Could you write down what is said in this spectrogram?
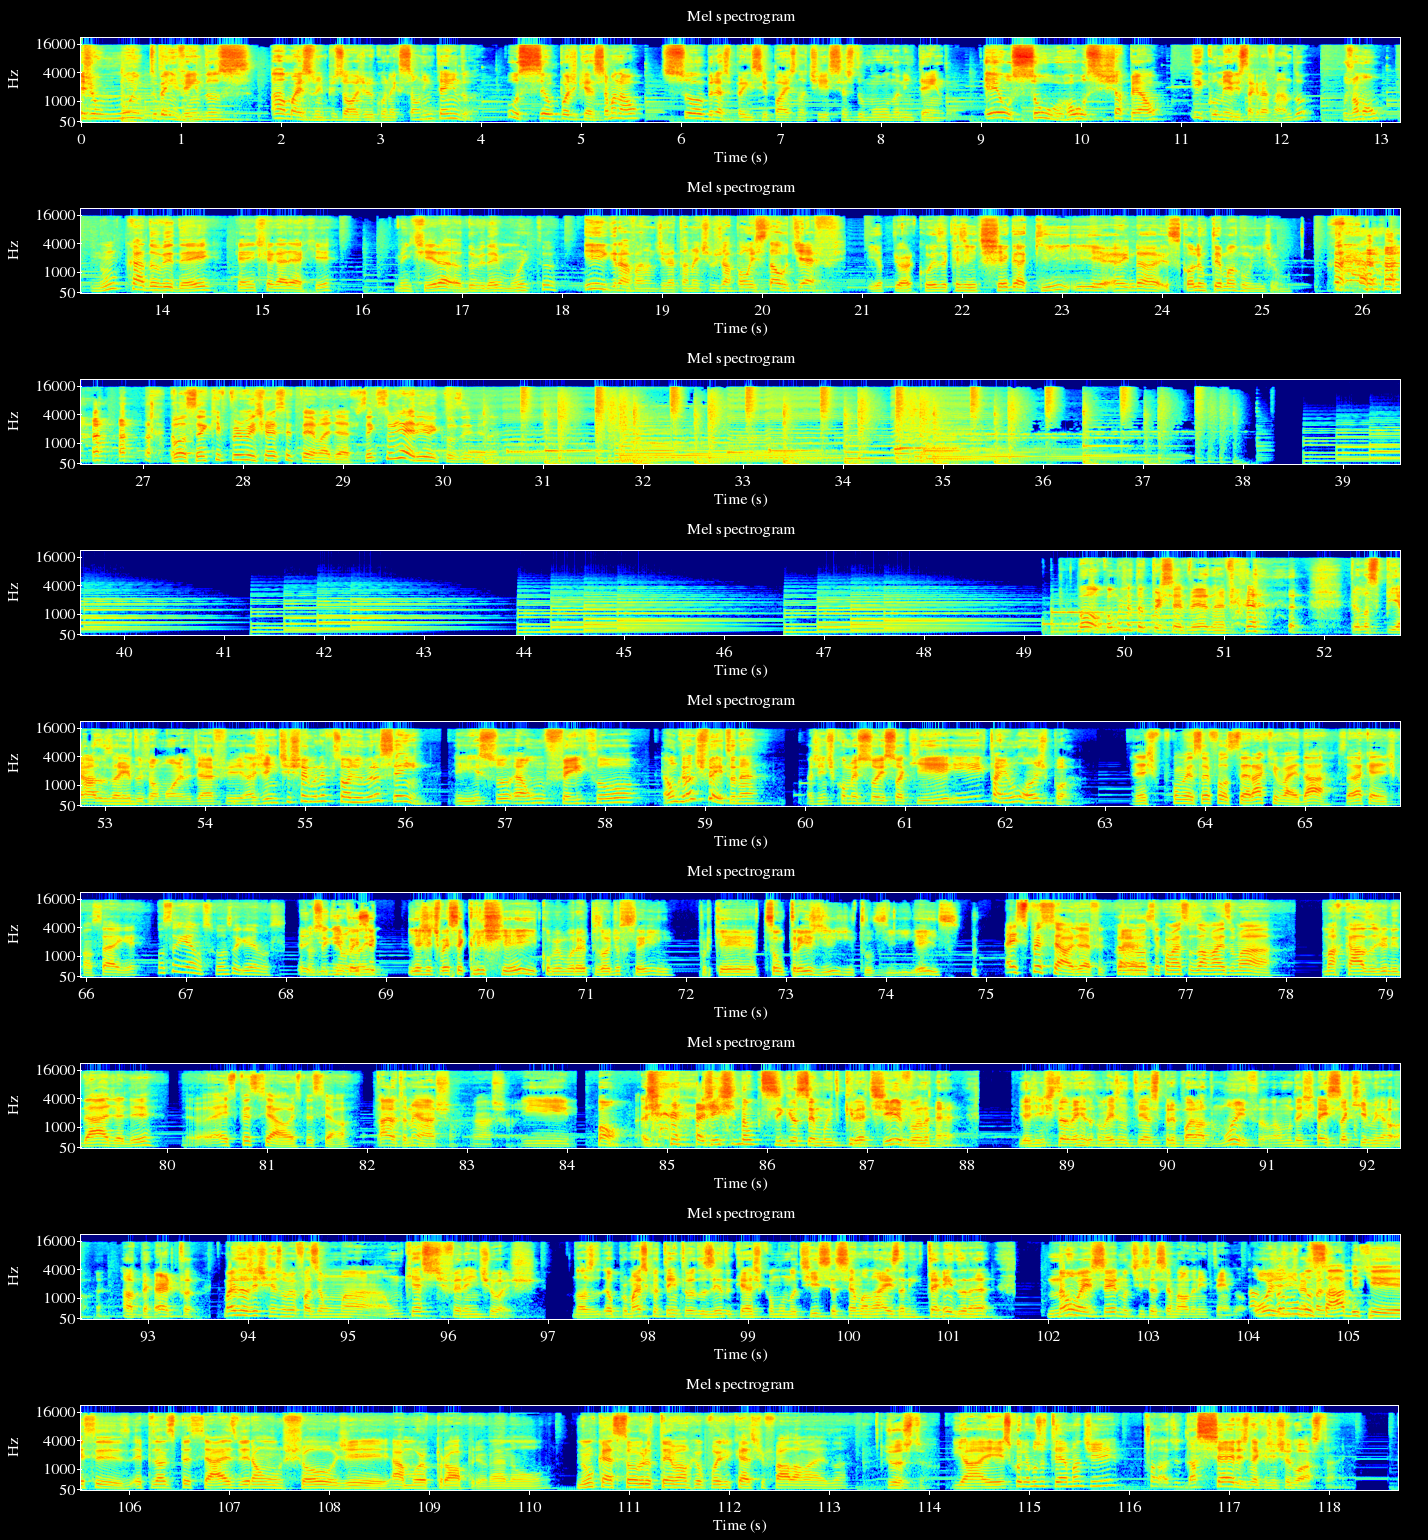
Sejam muito bem-vindos a mais um episódio do Conexão Nintendo, o seu podcast semanal sobre as principais notícias do mundo Nintendo. Eu sou o host Chapéu e comigo está gravando o Jomon. Nunca duvidei que a gente chegaria aqui. Mentira, eu duvidei muito. E gravando diretamente do Japão está o Jeff. E a pior coisa é que a gente chega aqui e ainda escolhe um tema ruim, João. Você que permitiu esse tema, Jeff. Você que sugeriu, inclusive, né? Bom, como já tô percebendo, né, pelas piadas aí do Jomon e do Jeff, a gente chegou no episódio número 100. E isso é um feito, é um grande feito, né? A gente começou isso aqui e tá indo longe, pô. A gente começou e falou: será que vai dar? Será que a gente consegue? Conseguimos, conseguimos. Conseguimos e, vai aí. ser- e a gente vai ser clichê e comemorar o episódio 100, porque são três dígitos e é isso. É especial, Jeff. Quando É. você começa a usar mais uma, uma casa de unidade ali, é especial, é especial. Ah, eu também acho, eu acho. E, bom, a gente não conseguiu ser muito criativo, né? E a gente também talvez não tenha se preparado muito. Vamos deixar isso aqui meio aberto. Mas a gente resolveu fazer uma, um cast diferente hoje. Nós, eu, por mais que eu tenha introduzido o cast como notícias semanais da Nintendo, né? Não vai ser notícia semanal da Nintendo. Hoje Todo mundo fazer... sabe que esses episódios especiais viram um show de amor próprio, né? Não, nunca é sobre o tema que o podcast fala mais, né? Justo. E aí escolhemos o tema de falar de- das séries, né, que a gente gosta.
